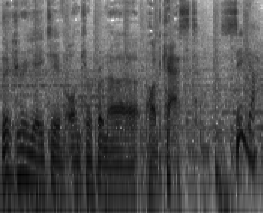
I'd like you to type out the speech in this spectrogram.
the Creative Entrepreneur Podcast. See ya.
